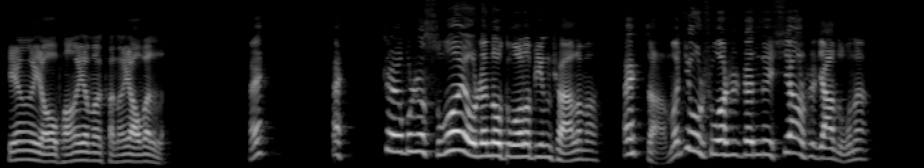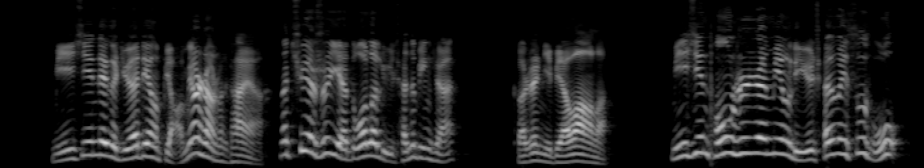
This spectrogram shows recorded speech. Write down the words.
听友朋友们可能要问了，哎，哎，这不是所有人都夺了兵权了吗？哎，怎么就说是针对项氏家族呢？米心这个决定表面上是看呀，那确实也夺了吕臣的兵权。可是你别忘了，米心同时任命吕臣为司徒，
